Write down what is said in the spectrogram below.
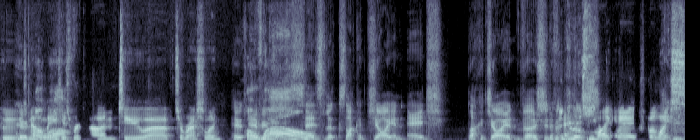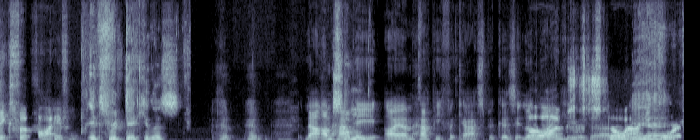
who's Who- now oh, made wow. his return to uh, to wrestling. Who Oh, everyone wow. says looks like a giant Edge, like a giant version of He Edge. looks like Edge, but like six foot five. It's ridiculous. Now I'm Someone- happy. I am happy for Cass because it looked Oh, like I'm he was. Uh, so happy Yeah. for it.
